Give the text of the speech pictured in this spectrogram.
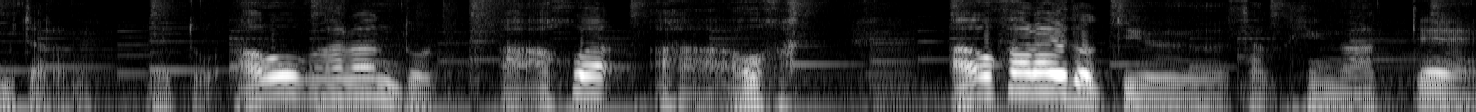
見たらねえっ、と青葉ランドあアホあ青葉青葉ライドっていう作品があって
